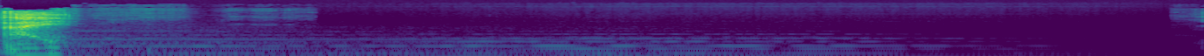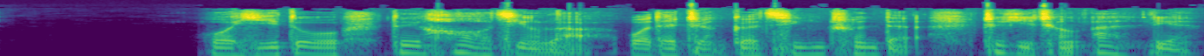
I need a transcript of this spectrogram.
埃。我一度对耗尽了我的整个青春的这一程暗恋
